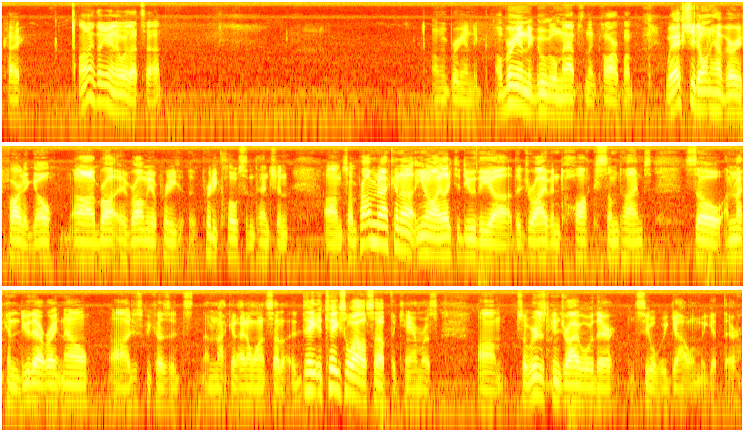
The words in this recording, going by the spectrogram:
Okay. Well, I think I know where that's at. Let me bring in the, I'll bring in the Google Maps in the car, but we actually don't have very far to go. Uh, it brought it brought me a pretty pretty close intention. Um, so I'm probably not gonna, you know, I like to do the uh, the drive and talk sometimes. So I'm not gonna do that right now, uh, just because it's I'm not gonna I don't want to set up. It, it, takes a while to set up the cameras. Um, so we're just gonna drive over there and see what we got when we get there.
